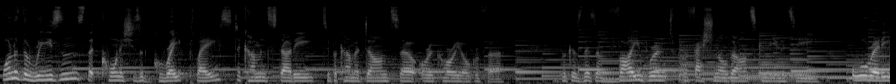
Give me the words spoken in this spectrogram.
One of the reasons that Cornish is a great place to come and study to become a dancer or a choreographer is because there's a vibrant professional dance community already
